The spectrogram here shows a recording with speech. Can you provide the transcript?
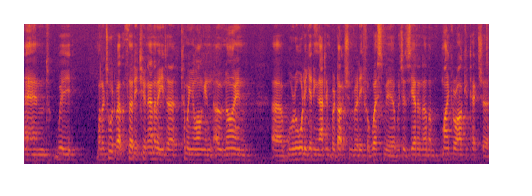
And we, when I talked about the 32 nanometer coming along in 09, uh, we're already getting that in production ready for Westmere, which is yet another microarchitecture.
